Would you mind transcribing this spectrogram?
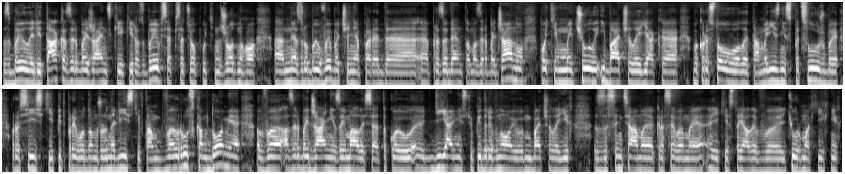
збили літак азербайджанський, який розбився. Після цього Путін жодного е, не зробив вибачення перед е, президентом Азербайджану. Потім ми чули і бачили, як використовували там різні спецслужби російські під приводом журналістів. Там в русском домі в Азербайджані займалися такою е, діяльністю підривною. Ми бачили їх з синцями красивими, е, які стояли в тюрмах їхніх.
